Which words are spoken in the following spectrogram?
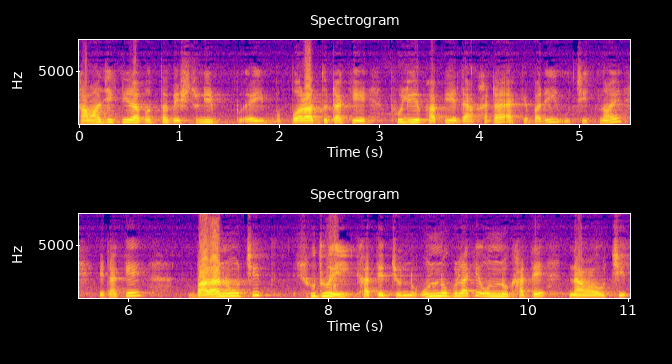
সামাজিক নিরাপত্তা বেষ্টনীর এই বরাদ্দটাকে ফুলিয়ে ফাঁপিয়ে দেখাটা একেবারেই উচিত নয়। এটাকে বাড়ানো উচিত, শুধু এই খাতের জন্য, অন্যগুলাকে অন্য খাতে নেওয়া উচিত।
